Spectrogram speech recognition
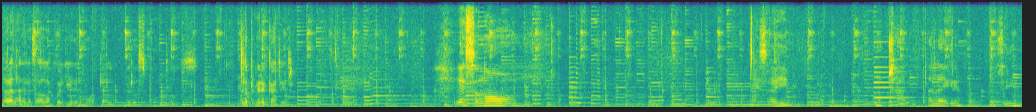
no era nada, era solo la colilla del, de los puntos la primera carrera. Eso no... Es ahí. Alegre. Así.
